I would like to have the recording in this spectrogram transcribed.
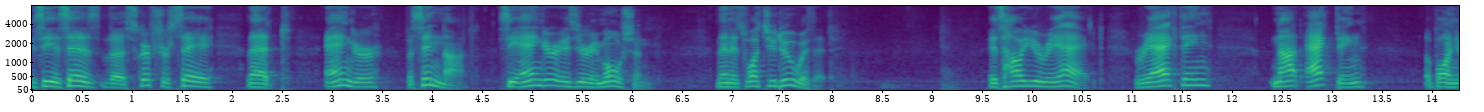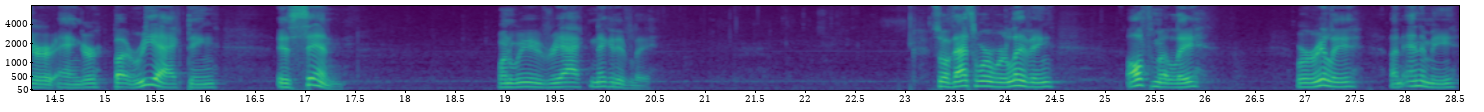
You see, it says the scriptures say that anger, but sin not. See, anger is your emotion. Then it's what you do with it. It's how you react. Reacting, not acting upon your anger, but reacting is sin when we react negatively. So if that's where we're living, ultimately, we're really an enemy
